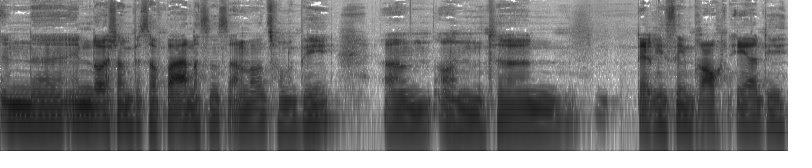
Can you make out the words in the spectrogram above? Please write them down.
in, äh, in Deutschland bis auf Baden, das ist Anbauzone B. Ähm, und äh, der Riesling braucht eher die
